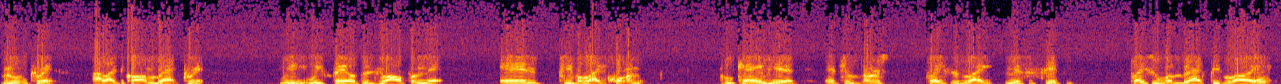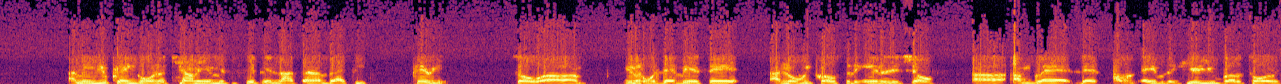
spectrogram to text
blueprints. I like to call them black prints. We we fail to draw from that. And people like Kwame, who came here and traversed places like Mississippi, places where black people are at. I mean, you can't go in a county in Mississippi and not find black people, period. So, uh, you know, with that being said, I know we're close to the end of this show. Uh, I'm glad that I was able to hear you, Brother Tory,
